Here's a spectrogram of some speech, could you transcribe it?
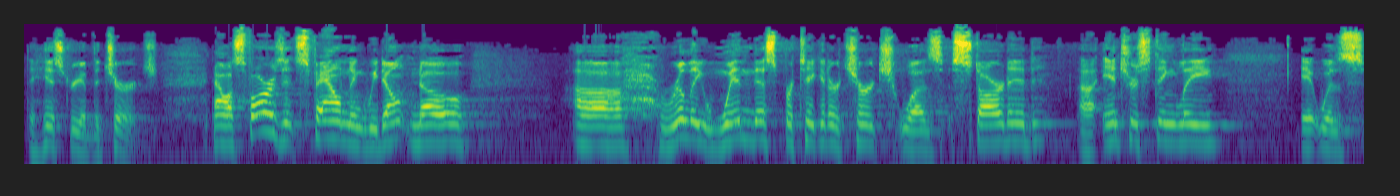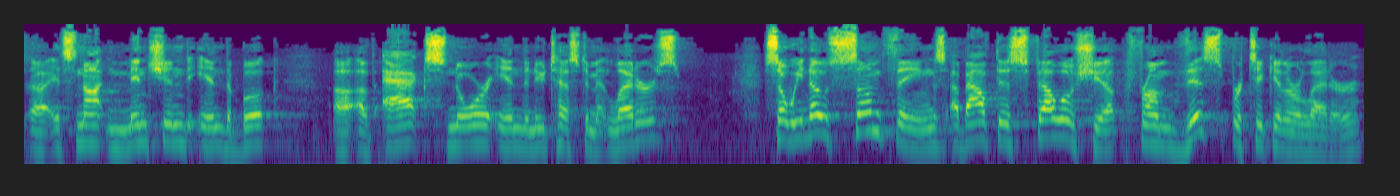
The history of the church. Now, as far as its founding, we don't know uh, really when this particular church was started. Uh, interestingly, it was, uh, it's not mentioned in the book uh, of Acts nor in the New Testament letters. So we know some things about this fellowship from this particular letter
